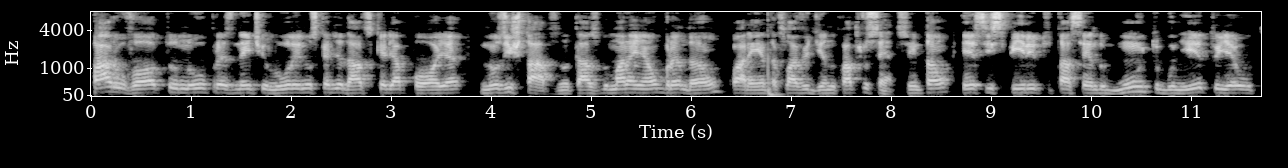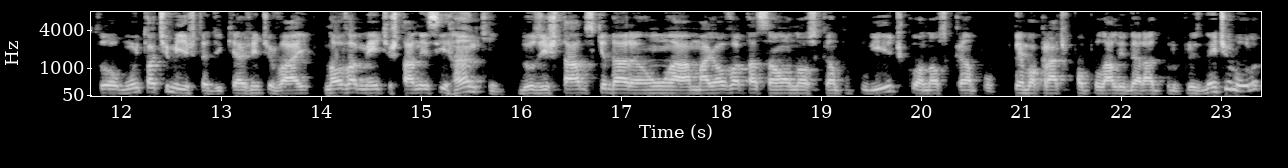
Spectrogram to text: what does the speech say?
para o voto no presidente Lula e nos candidatos que ele apoia nos estados. No caso do Maranhão, Brandão, 40, Flávio Dino, 400. Então, esse espírito está sendo muito bonito e eu estou muito otimista de que a gente vai novamente estar nesse ranking dos estados que darão a maior votação ao nosso campo político, ao nosso campo democrático popular liderado pelo presidente Lula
